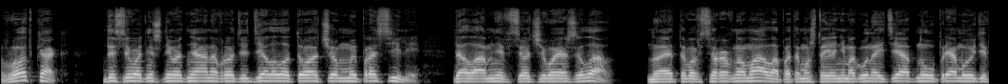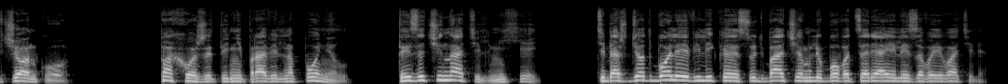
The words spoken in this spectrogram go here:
«Вот как? До сегодняшнего дня она вроде делала то, о чем мы просили. Дала мне все, чего я желал. Но этого все равно мало, потому что я не могу найти одну упрямую девчонку». «Похоже, ты неправильно понял. Ты зачинатель, Михей. Тебя ждет более великая судьба, чем любого царя или завоевателя».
